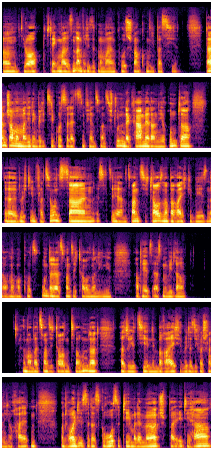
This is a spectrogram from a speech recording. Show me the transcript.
Ähm, ja, ich denke mal, das sind einfach diese normalen Kursschwankungen, die passieren. Dann schauen wir mal hier den BTC-Kurs der letzten 24 Stunden. Der kam ja dann hier runter äh, durch die Inflationszahlen. Ist jetzt eher im 20.000er Bereich gewesen, auch nochmal kurz unter der 20.000er Linie. Aber jetzt erstmal wieder mal bei 20.200. Also jetzt hier in dem Bereich, da wird er sich wahrscheinlich auch halten. Und heute ist ja das große Thema der Merge bei ETH.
